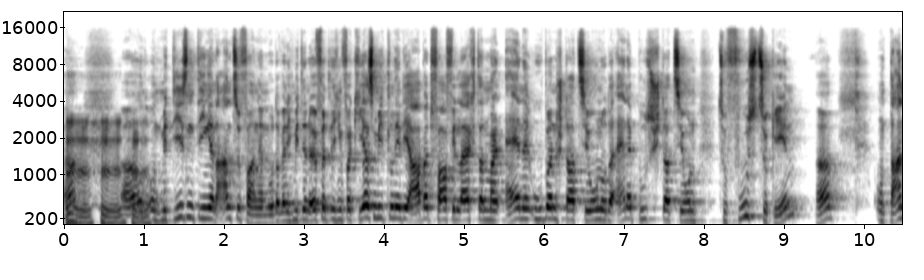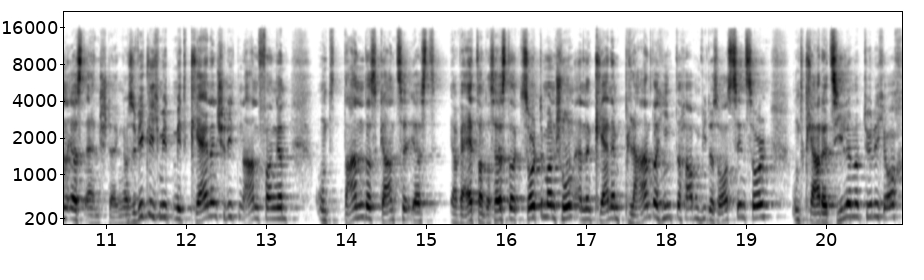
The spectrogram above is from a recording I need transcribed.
Ja? Mhm, mhm, äh, und, mhm. und, mit diesen Dingen anzufangen. Oder wenn ich mit den öffentlichen Verkehrsmitteln in die Arbeit fahre, vielleicht dann mal eine U-Bahn-Station oder eine Busstation zu Fuß zu gehen. Ja? und dann erst einsteigen. Also wirklich mit, mit kleinen Schritten anfangen und dann das Ganze erst erweitern. Das heißt, da sollte man schon einen kleinen Plan dahinter haben, wie das aussehen soll und klare Ziele natürlich auch,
